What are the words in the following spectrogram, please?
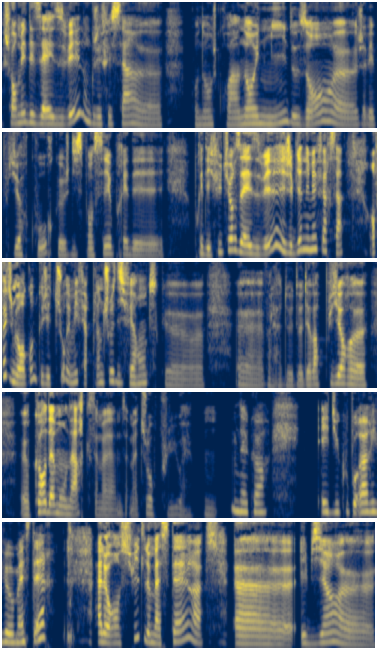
Je formais des ASV, donc j'ai fait ça euh, pendant, je crois, un an et demi, deux ans. Euh, J'avais plusieurs cours que je dispensais auprès des auprès des futurs ASV et j'ai bien aimé faire ça. En fait, je me rends compte que j'ai toujours aimé faire plein de choses différentes, que voilà, de d'avoir plusieurs cordes à mon arc, ça m'a ça m'a toujours plu, ouais. Mm. D'accord. Et du coup, pour arriver au master, Alors ensuite, le master, euh, eh bien, euh,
